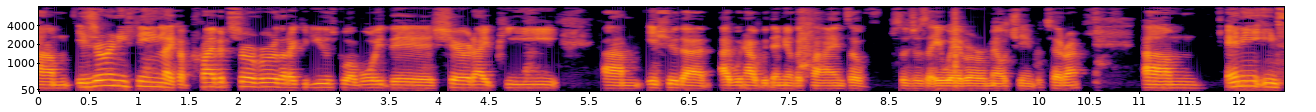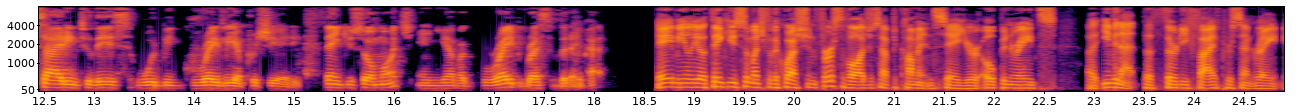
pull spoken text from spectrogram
Um, is there anything like a private server that I could use to avoid the shared IP um, issue that I would have with any of the clients of such as Aweber or Mailchimp, etc. Um, any insight into this would be greatly appreciated. Thank you so much, and you have a great rest of the day, Pat. Hey, Emilio, thank you so much for the question. First of all, I just have to comment and say your open rates, uh, even at the 35% rate,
